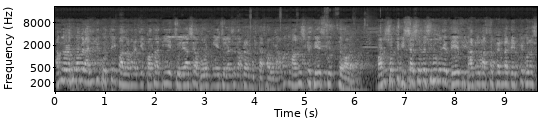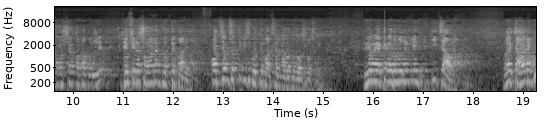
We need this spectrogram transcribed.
আমি ওরকম ভাবে রাজনীতি করতেই পারলাম না, যে কথা দিয়ে চলে আসা, ভোট নিয়ে চলে আসে আপনার মুখ দেখাবো না। আমাকে মানুষকে ফেস করতে হয়। মানুষ সত্যি বিশ্বাস করতে শুরু করে দেব ঘাটাল মাস্টার প্ল্যানরা দেবকে কোনো সমস্যার কথা বললে দেব সেটা সমাধান করতে পারে। অথচ সত্যি কিছু করতে পারছিলাম না গত দশ বছর। দিদি আমাকে একটা কথা বললেন যে, কি চাও? হয় চাওয়াটা একটু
